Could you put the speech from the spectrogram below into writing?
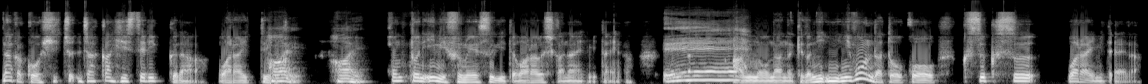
なんかこうひちょ、若干ヒステリックな笑いっていうか、はい。はい。本当に意味不明すぎて笑うしかないみたいなえー。反応なんだけど、に日本だとこう、クスクス笑いみたいな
